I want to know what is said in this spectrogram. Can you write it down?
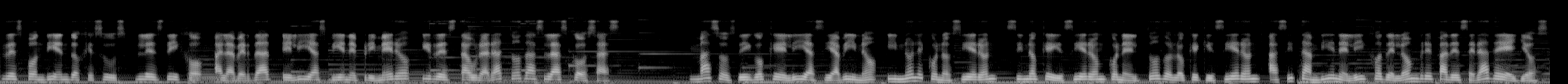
Respondiendo Jesús, les dijo, a la verdad, Elías viene primero, y restaurará todas las cosas. Mas os digo que Elías ya vino, y no le conocieron, sino que hicieron con él todo lo que quisieron, así también el Hijo del Hombre padecerá de ellos.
